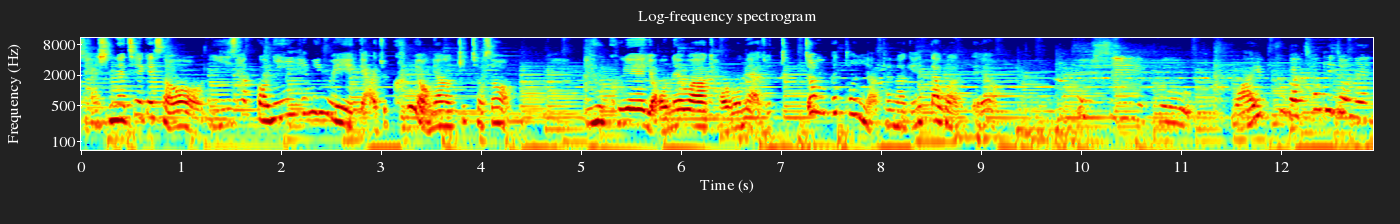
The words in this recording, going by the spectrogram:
자신의 책에서 이 사건이 해밍웨이에게 아주 큰 영향을 끼쳐서 이후 그의 연애와 결혼에 아주 특정 패턴이 나타나게 했다고 하는데요. 혹시 그 와이프가 차기 전에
